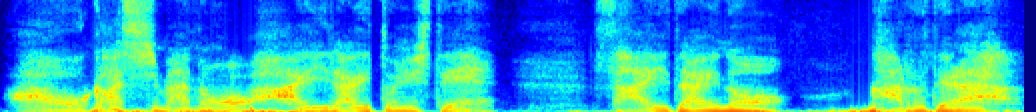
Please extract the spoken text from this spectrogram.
青ヶ島のハイライトにして最大のカルデラ。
